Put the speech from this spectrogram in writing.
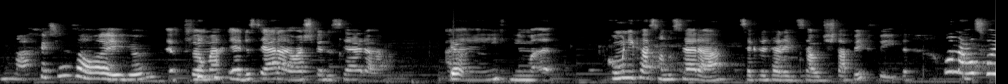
Marketingzão aí, viu? É, foi uma- é do Ceará, eu acho que é do Ceará. Eu- É, enfim, uma- comunicação do Ceará, Secretaria de Saúde está perfeita. O Manaus foi,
